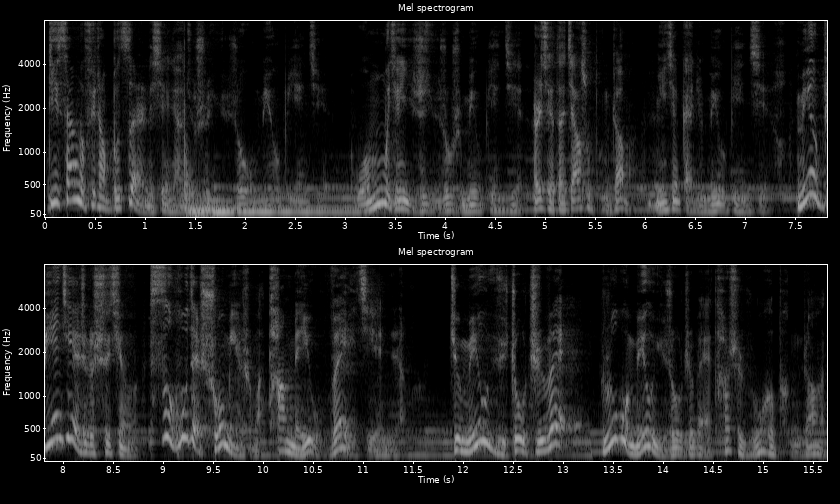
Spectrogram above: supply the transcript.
第三个非常不自然的现象就是宇宙没有边界。我们目前已知宇宙是没有边界，而且它加速膨胀嘛，明显感觉没有边界。没有边界这个事情似乎在说明什么？它没有外界，你知道吗？就没有宇宙之外。如果没有宇宙之外，它是如何膨胀的？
